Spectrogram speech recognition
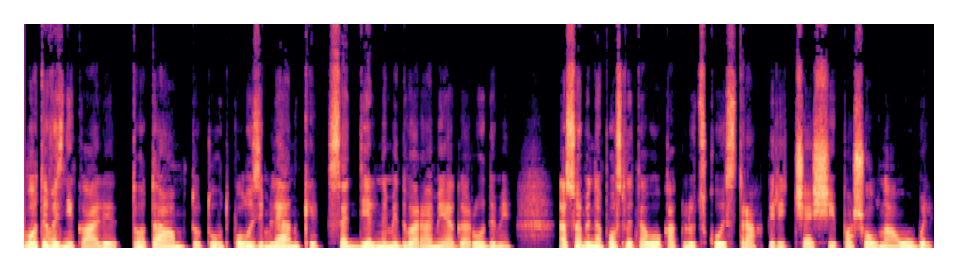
Вот и возникали то там, то тут полуземлянки с отдельными дворами и огородами, особенно после того, как людской страх перед чащей пошел на убыль,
